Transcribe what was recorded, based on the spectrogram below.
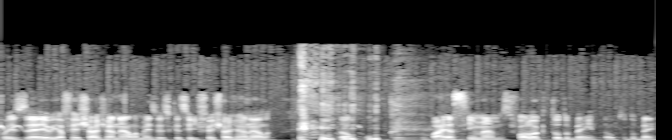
pois é. Eu ia fechar a janela, mas eu esqueci de fechar a janela. Então, vai assim mesmo. Se falou que tudo bem, então tudo bem.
